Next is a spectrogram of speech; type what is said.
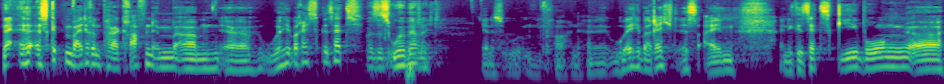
Na, äh, es gibt einen weiteren Paragraphen im ähm, äh, Urheberrechtsgesetz. Was ist Urheberrecht? Ja, das äh, Urheberrecht ist ein, eine Gesetzgebung, äh,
